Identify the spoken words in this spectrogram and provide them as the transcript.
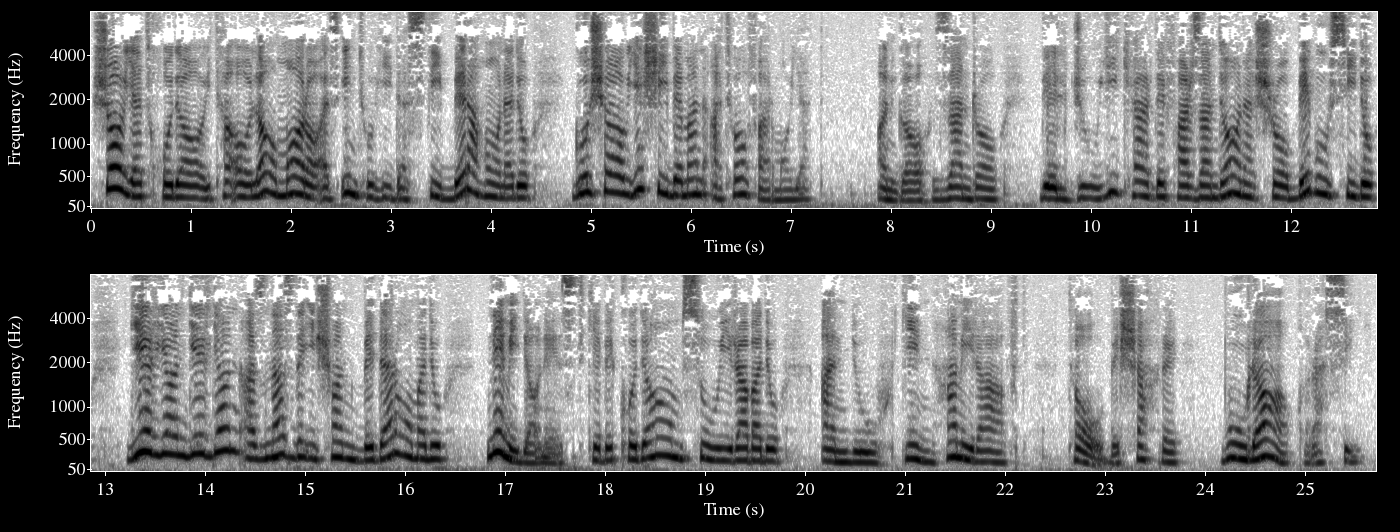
شاید خدای تعالی ما را از این توهی دستی برهاند و گشایشی به من عطا فرماید. آنگاه زن را دلجویی کرده فرزندانش را ببوسید و گریان گریان از نزد ایشان به در آمد و نمی‌دانست که به کدام سوی رود و اندوهگین همی رفت تا به شهر بولاق رسید.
